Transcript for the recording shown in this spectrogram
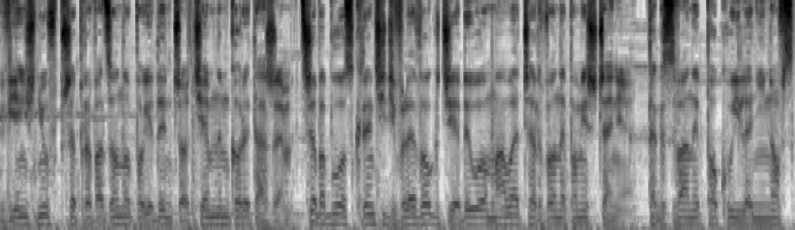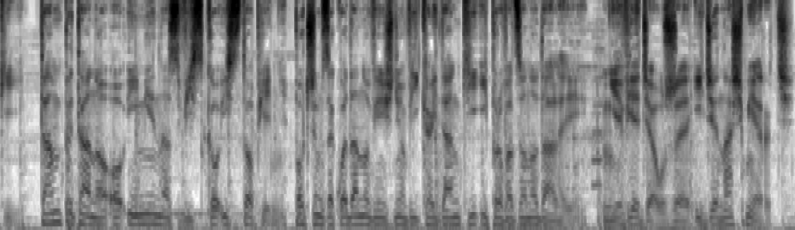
Więźniów przeprowadzono pojedynczo ciemnym korytarzem. Trzeba było skręcić w lewo, gdzie było małe czerwone pomieszczenie, tak zwany pokój leninowski. Tam pytano o imię, nazwisko i stopień, po czym zakładano więźniowi kajdanki i prowadzono dalej. Nie wiedział, że idzie na śmierć.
